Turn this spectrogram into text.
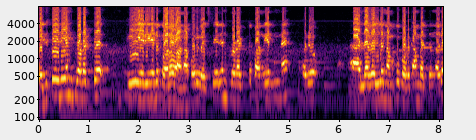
വെജിറ്റേറിയൻ പ്രൊഡക്റ്റ് ഈ ഏരിയയിൽ കുറവാണ്. അപ്പൊ ഒരു വെജിറ്റേറിയൻ പ്രൊഡക്റ്റ് പനീറിനെ ഒരു ലെവലിൽ നമുക്ക് കൊടുക്കാൻ പറ്റുന്ന ഒരു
